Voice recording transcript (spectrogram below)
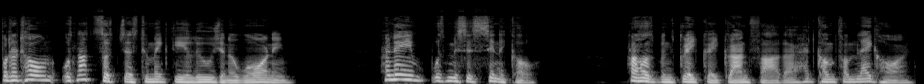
but her tone was not such as to make the allusion a warning. Her name was Mrs. Sinico. Her husband's great-great-grandfather had come from Leghorn.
